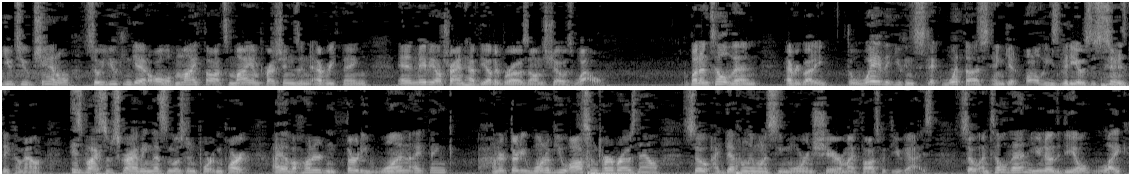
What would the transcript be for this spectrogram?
YouTube channel so you can get all of my thoughts, my impressions, and everything. And maybe I'll try and have the other bros on the show as well. But until then, everybody, the way that you can stick with us and get all these videos as soon as they come out is by subscribing. That's the most important part. I have 131, I think, 131 of you awesome Turbros now, so I definitely want to see more and share my thoughts with you guys. So until then, you know the deal. Like,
